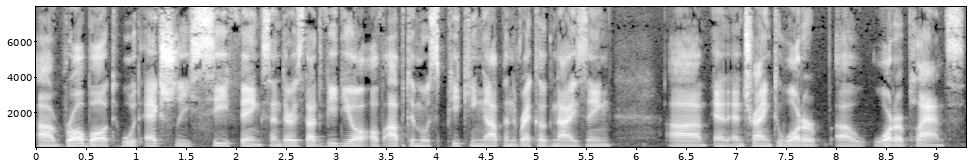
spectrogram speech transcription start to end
uh, robot, would actually see things. And there's that video of Optimus picking up and recognizing uh, and and trying to water uh, water plants.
